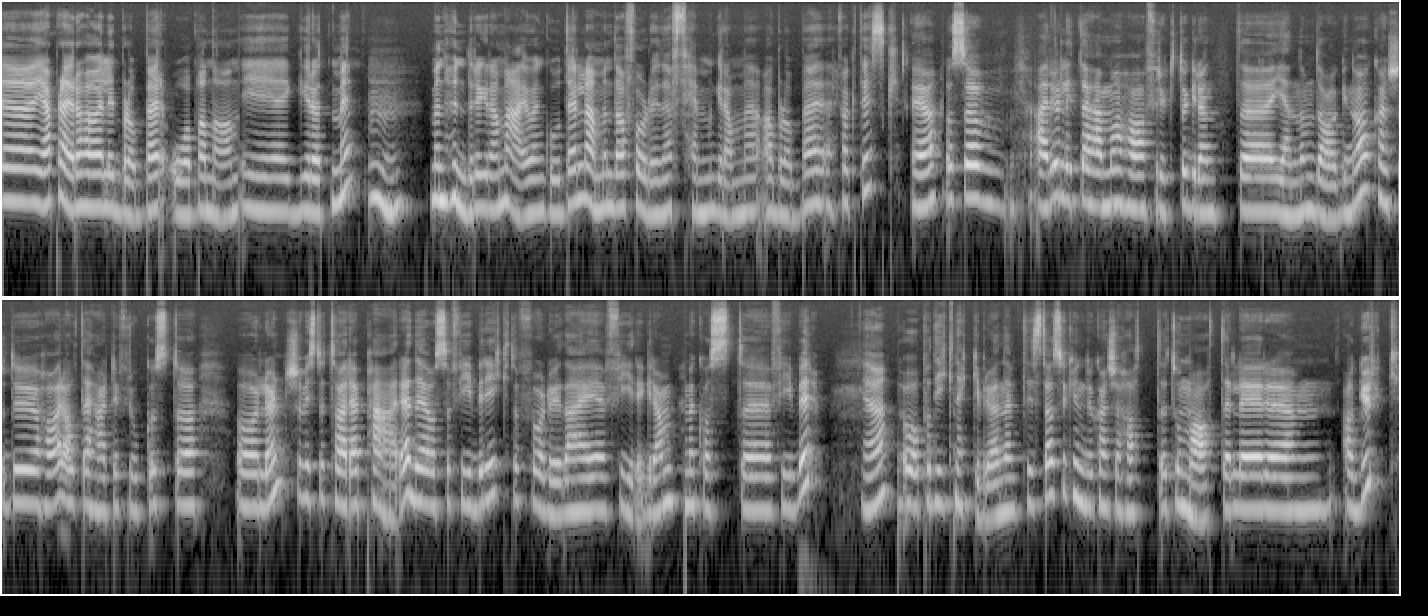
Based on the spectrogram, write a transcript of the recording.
Jeg pleier å ha litt blåbær og banan i grøten min. Men 100 gram er jo en god del, da, men da får du i deg 5 gram av blåbær, faktisk. Ja, Og så er det jo litt det her med å ha frukt og grønt eh, gjennom dagen òg. Kanskje du har alt det her til frokost og, og lunsj. Hvis du tar ei pære, det er også fiberrikt, da får du i deg 4 gram med kostfiber. Ja. Og på de knekkebrødene jeg nevnte i stad, så kunne du kanskje hatt eh, tomat eller um, agurk.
